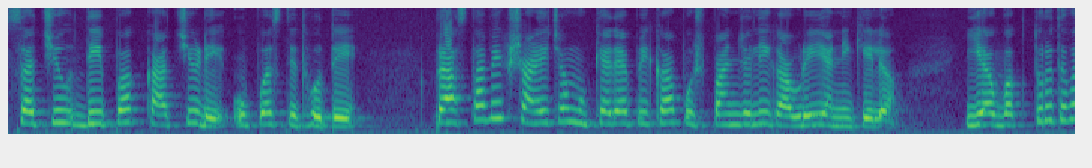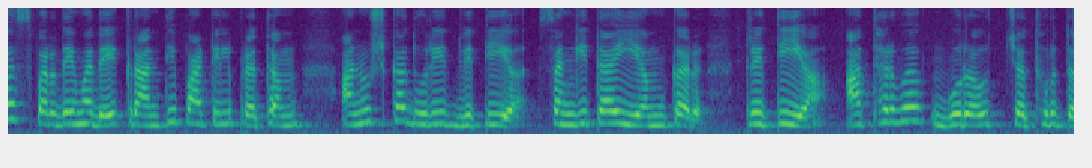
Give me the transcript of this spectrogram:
सचिव दीपक काचिडे उपस्थित होते. प्रास्ताविक शाळेच्या मुख्याध्यापिका पुष्पांजली गावडे यांनी केलं. या वक्तृत्व स्पर्धेमध्ये क्रांती पाटील प्रथम अनुष्का धुरी द्वितीय संगीता यमकर तृतीय अथर्व गुरव चतुर्थ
